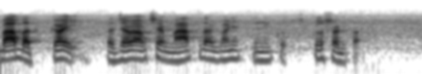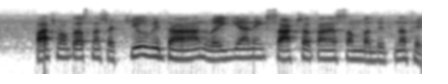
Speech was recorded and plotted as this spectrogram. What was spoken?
બાબત કઈ? તો જવાબ છે માત્ર ગણિતની કુશળતા. પાંચમો પ્રશ્ન છે, ક્યુ વિધાન વૈજ્ઞાનિક સાક્ષરતાને સંબંધિત નથી?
